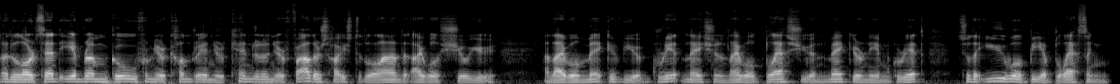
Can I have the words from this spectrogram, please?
Now the Lord said to Abram, Go from your country and your kindred and your father's house to the land that I will show you, and I will make of you a great nation, and I will bless you and make your name great, so that you will be a blessing.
